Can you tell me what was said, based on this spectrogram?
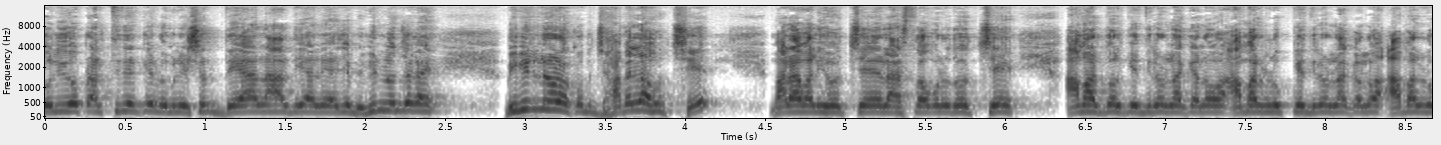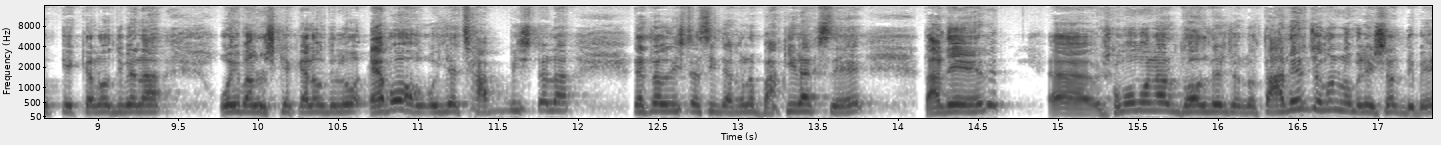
দলীয় প্রার্থীদেরকে নমিনেশন দেয়া না দেয়া নেওয়া যে বিভিন্ন জায়গায় বিভিন্ন রকম ঝামেলা হচ্ছে। মারামারি হচ্ছে, রাস্তা অবরোধ হচ্ছে, আমার দলকে দিল না কেন, আমার লোককে দিল না কেন আমার লোককে কেন দিবে না, ওই মানুষকে কেন দিল? এবং ওই যে ছাব্বিশটা না তেতাল্লিশটা সিট এখনও বাকি রাখছে, তাদের সমমনার দলদের জন্য, তাদের যখন নমিনেশন দিবে,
